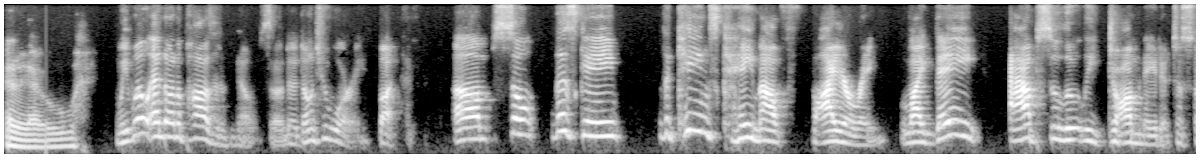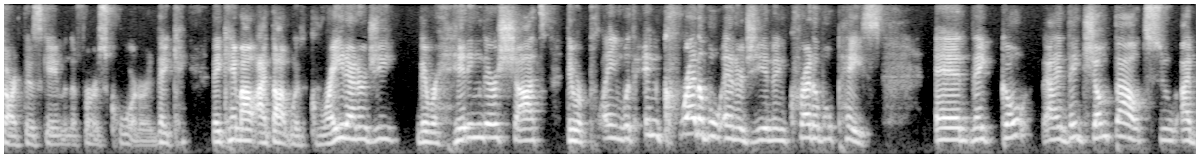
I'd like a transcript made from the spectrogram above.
Hello. We will end on a positive note, so don't you worry. But um so this game the Kings came out firing. Like they absolutely dominated to start this game in the first quarter. They they came out I thought with great energy. They were hitting their shots. They were playing with incredible energy and incredible pace. And they go they jump out to I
